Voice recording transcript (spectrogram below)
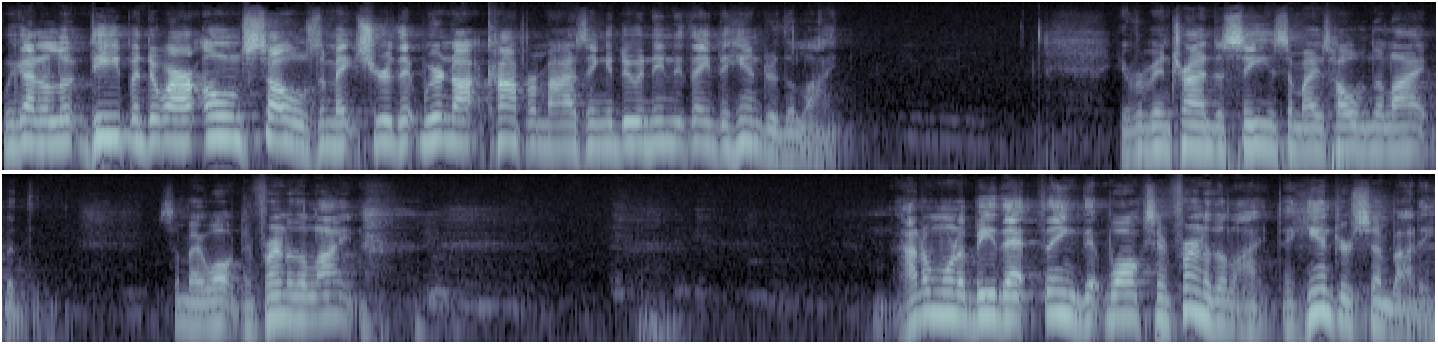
We've got to look deep into our own souls and make sure that we're not compromising and doing anything to hinder the light. You ever been trying to see somebody's holding the light, but somebody walked in front of the light? I don't want to be that thing that walks in front of the light to hinder somebody.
